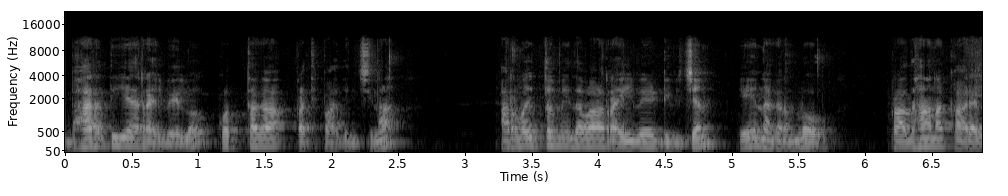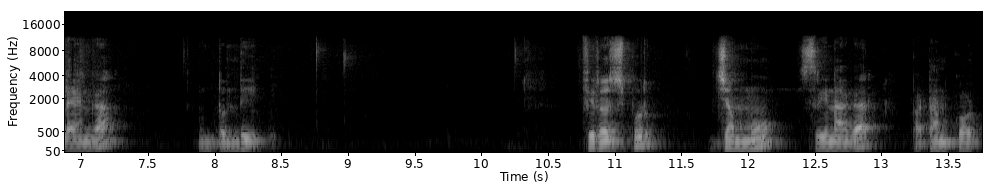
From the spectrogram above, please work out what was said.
భారతీయ రైల్వేలో కొత్తగా ప్రతిపాదించిన అరవై తొమ్మిదవ రైల్వే డివిజన్ ఏ నగరంలో ప్రధాన కార్యాలయంగా ఉంటుంది? ఫిరోజ్పూర్ జమ్మూ శ్రీనగర్ పఠాన్కోట్.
